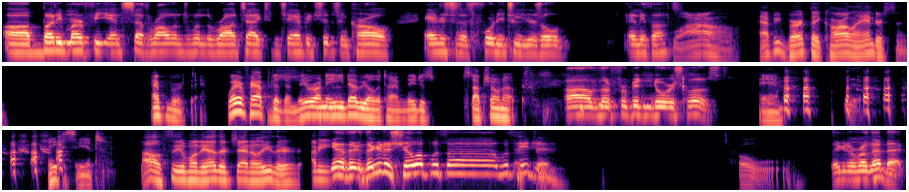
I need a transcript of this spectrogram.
uh, Buddy Murphy and Seth Rollins win the Raw Tag Team Championships, and Karl Anderson is 42 years old. Any thoughts? Wow. Happy birthday, Karl Anderson. Happy birthday. Whatever happened to them? They were on AEW all the time. They just stopped showing up. Uh, the Forbidden Door is closed. Damn, hate to see it. I don't see them on the other channel either. I mean, Yeah, they're, they're gonna show up with uh with AJ. oh, They're gonna run that back.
